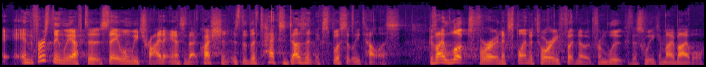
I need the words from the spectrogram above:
And the first thing we have to say when we try to answer that question is that the text doesn't explicitly tell us. Because I looked for an explanatory footnote from Luke this week in my Bible,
